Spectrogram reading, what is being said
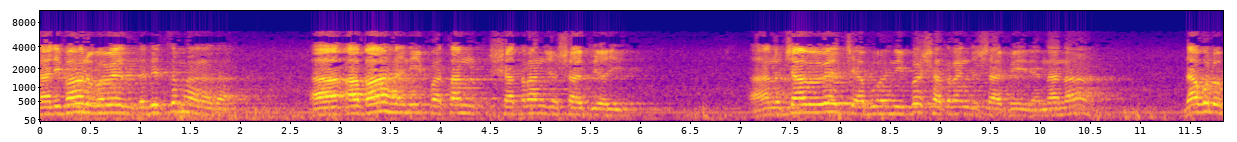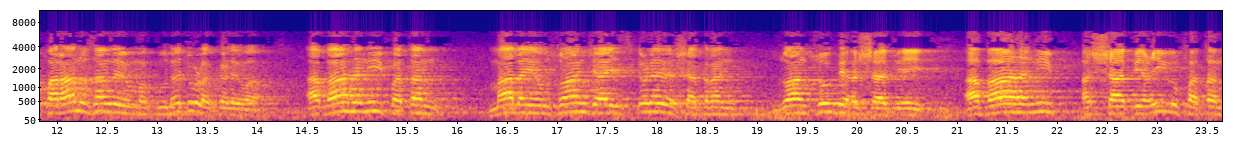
طالبانو به ویل د دې څه معنی ده ابا حنیفتن شطرنج شافعی ان چا ویل چې ابو حنیفه شطرنج شافعی دی نه نه دا غلو پرانو ځان له مقوله جوړ کړي وا ابا حنیفتن مال یو ځوان جایز کړي شطرنج ځوان څوک دی الشافعی ابا حنیف الشافعی فتن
